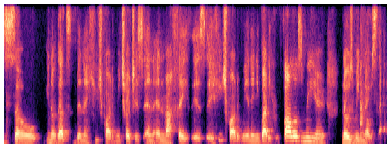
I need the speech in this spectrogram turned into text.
So you know that's been a huge part of me churches and and my faith is a huge part of me and anybody who follows me or knows me knows that.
